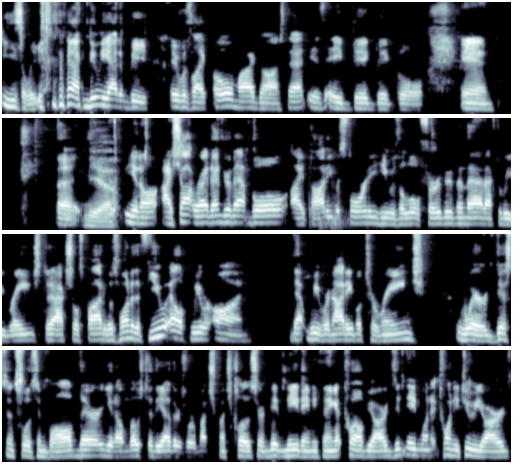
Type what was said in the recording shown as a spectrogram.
easily. I knew he had him beat. It was like, oh my gosh, that is a big, big bull. And, uh, Yeah. you know, I shot right under that bull. I thought he was 40. He was a little further than that after we ranged the actual spot. It was one of the few elk we were on that we were not able to range where distance was involved there. You know, most of the others were much, much closer and didn't need anything at 12 yards, didn't need one at 22 yards,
